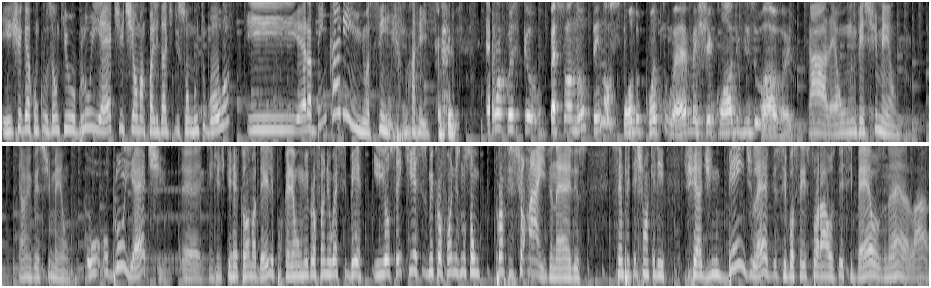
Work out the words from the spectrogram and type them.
E cheguei à conclusão que o Blue Yeti tinha uma qualidade de som muito boa. E era bem carinho, assim, mas. É uma coisa que o pessoal não tem noção do quanto é mexer com audiovisual, velho. Cara, é um investimento. É um investimento. O, o Blue Yeti, é, tem gente que reclama dele porque ele é um microfone USB. E eu sei que esses microfones não são profissionais, né? Eles sempre deixam aquele chiadinho bem de leve se você estourar os decibéis, né? Lá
